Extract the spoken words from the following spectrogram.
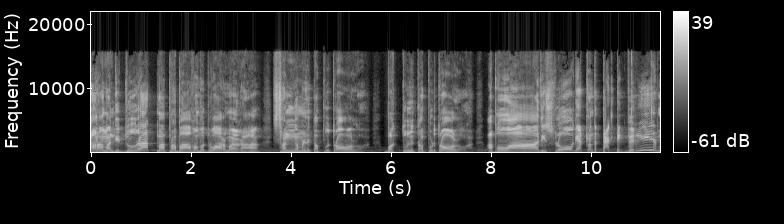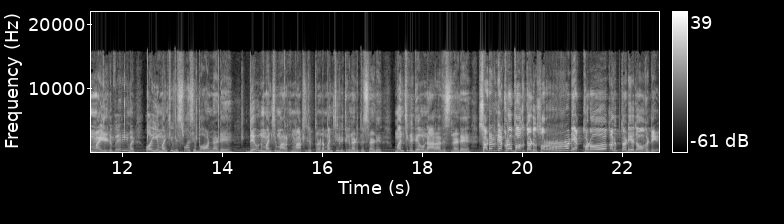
చాలామంది దురాత్మ ప్రభావము ద్వారముగా సంఘముల్ని తప్పు త్రోవలో భక్తుల్ని తప్పుడు త్రోవలో అపవాది స్లోగా ఎట్లంత tactic very mild very mild ఓ ఈ మంచి విశ్వాసి బాగున్నాడే. దేవుని మంచి మాట మాటలు చెప్తున్నాడు. మంచి రీతికి నడిపిస్తున్నాడు. మంచిగా దేవుణ్ణి ఆరాధిస్తున్నాడే. సడన్గా ఎక్కడో పాకుతాడు. సొర్రని ఎక్కడో కలుపుతాడు ఏదో ఒకటి.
